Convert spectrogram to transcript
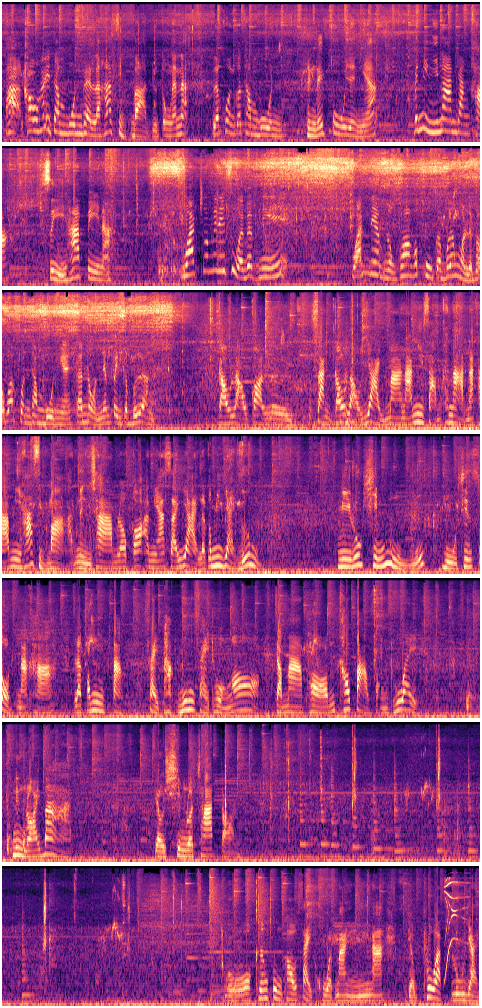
พระเขาให้ทำบุญแผ่นละ 50 บาทอยู่ตรงนั้นน่ะ แล้วคนก็ทำบุญถึงได้ปูอย่างเงี้ย เป็นอย่างนี้นานยังคะสี่ห้าปีนะ วัดก็ไม่ได้สวยแบบนี้ วัดเนี่ยหลวงพ่อก็ปูกระเบื้องหมดเลยเพราะว่าคนทำบุญไงถนนยังเป็นกระเบื้องอะเกาเหลาก่อนเลย สั่งเกาเหลาใหญ่มานะมี 3 ขนาดนะคะ มี 50 บาท 1 ชาม แล้วก็อันเนี้ยไซส์ใหญ่แล้วก็มีใหญ่บึ้ม มีลูกชิ้นหมู หมูชิ้นสดนะคะ แล้วก็มีตับใส่ผักบุ้งใส่ถั่วงอกจะมาพร้อมข้าวเปล่าสองถ้วย 100 บาท เดี๋ยวชิมรสชาติก่อน โอ้เครื่องปรุงเขาใส่ขวดมาอย่างนี้นะ เดี๋ยวพรวดรูใหญ่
